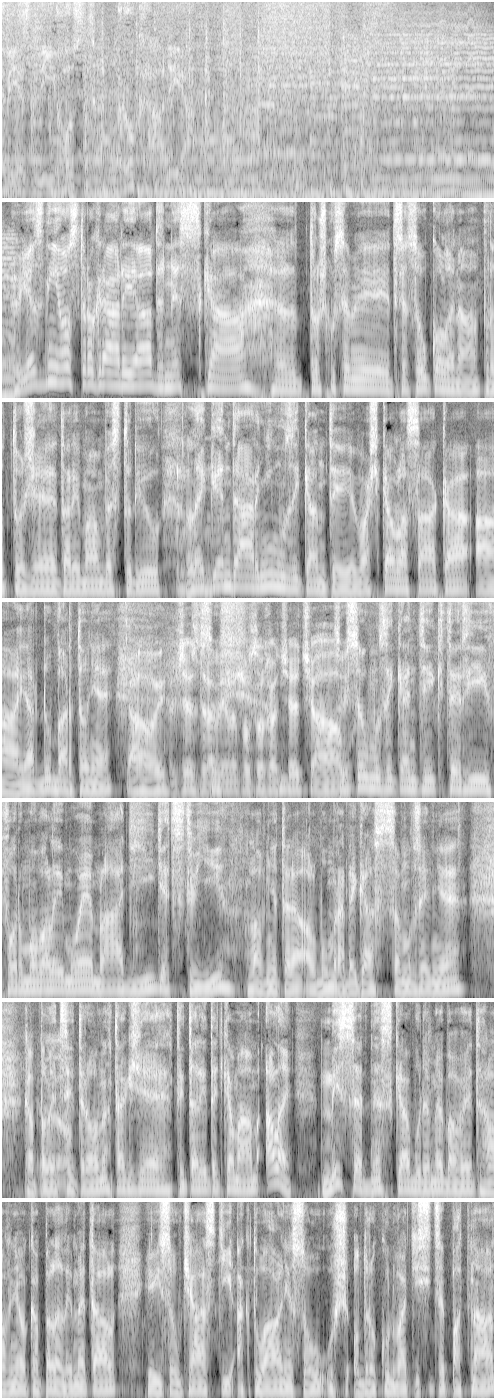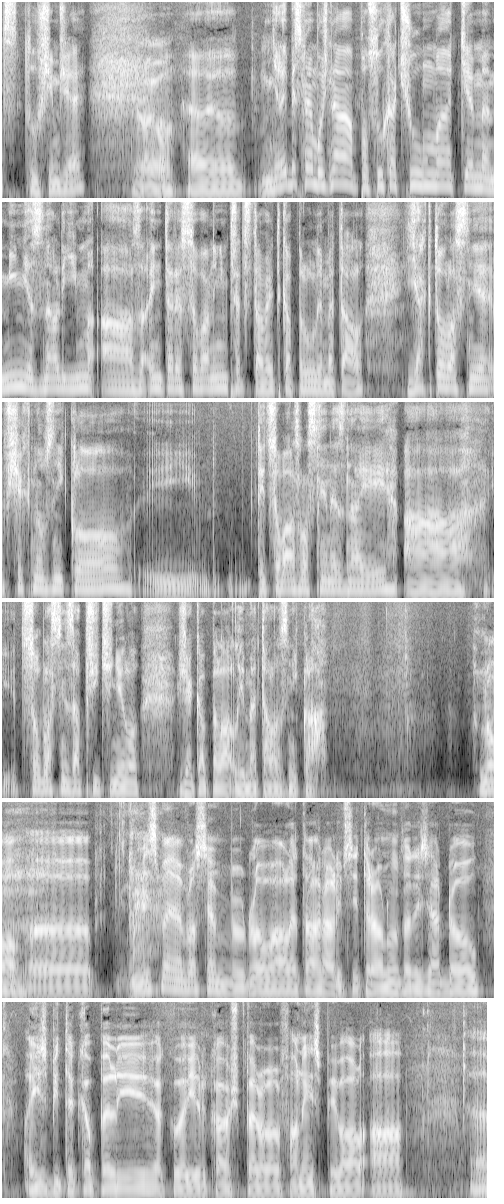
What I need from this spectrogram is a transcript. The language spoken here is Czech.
Hvězdný host Rock Rádia. Hvězdný host Rock Rádia dneska, eh, trošku se mi třesou kolena, protože tady mám ve studiu legendární muzikanty Vaška Vlasáka a Jardu Bartoně. Ahoj. Takže zdravíme což, posluchače, čau. Což jsou muzikanti, kteří formovali moje mládí, dětství, hlavně teda album Radegast samozřejmě, kapely jo, jo. Citron, takže ty tady teďka mám, ale my se dneska budeme bavit hlavně o kapele Limetal, její součástí aktuálně jsou už od roku 2015, tuším tuším, že? Jo, jo. Eh, měli bychom možná posluchačům těm míně znalým a zainteresovaným představit kapelu Limetal, jak to vlastně všechno vzniklo, ty, co vás vlastně neznají a co vlastně zapříčinilo, že kapela Limetal vznikla. No, uh, my jsme vlastně dlouhá leta hráli v Citronu tady s Jardou a i zbytek kapely, jako Jirka Šperl, Fanny zpíval a Eh,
